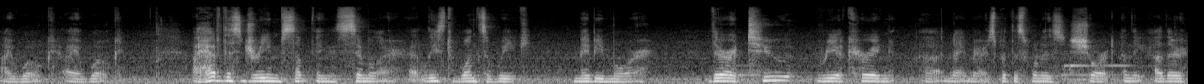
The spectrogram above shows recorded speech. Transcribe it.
I woke, I awoke. I have this dream something similar, at least once a week, maybe more. There are two reoccurring uh, nightmares, but this one is short, and the other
